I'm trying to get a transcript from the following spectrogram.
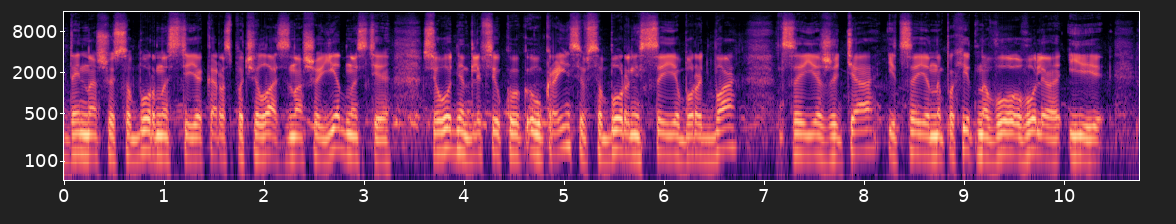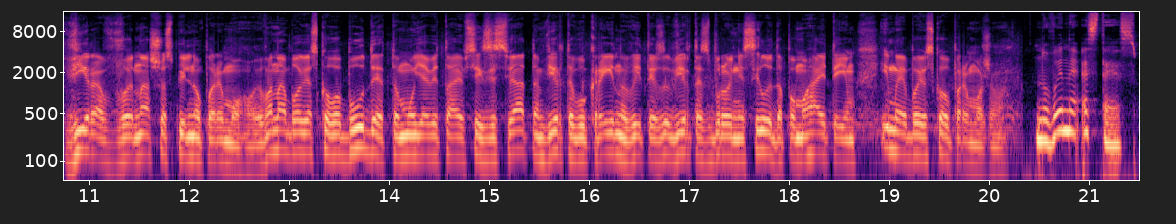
день нашої соборності, яка розпочалась з нашої єдності. Сьогодні для всіх українців соборність це є боротьба, це є життя і це є непохитна во- воля і віра в нашу спільну перемогу. Вона обов'язково буде. Тому я вітаю всіх зі святом. Вірте в Україну, вірте, вірте в збройні сили, допомагайте їм, і ми обов'язково переможемо. Новини СТС.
